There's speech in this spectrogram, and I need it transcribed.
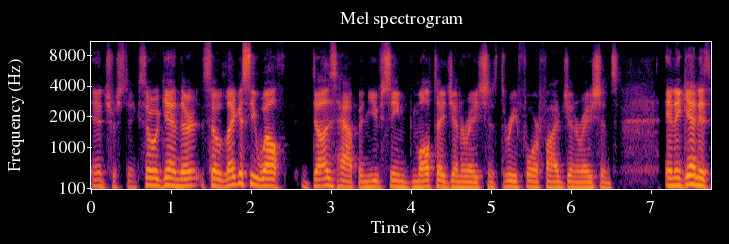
Interesting. So again, there so legacy wealth does happen. You've seen multi generations, three, four, five generations. And again, is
